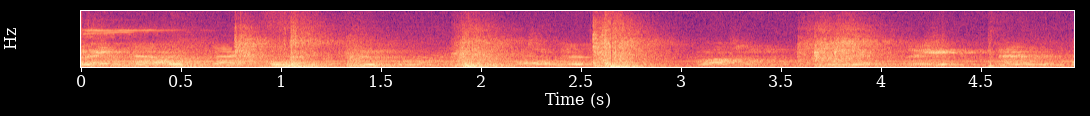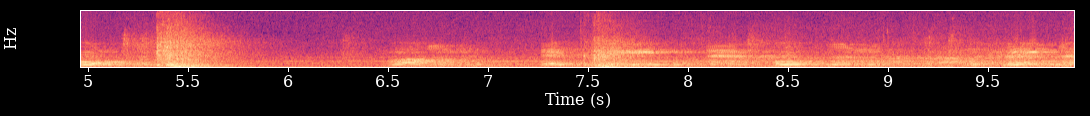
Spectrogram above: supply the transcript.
train now at platform 2 orders Farnham, Bentley and Portland. Farnham, Bentley and Portland. The train now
